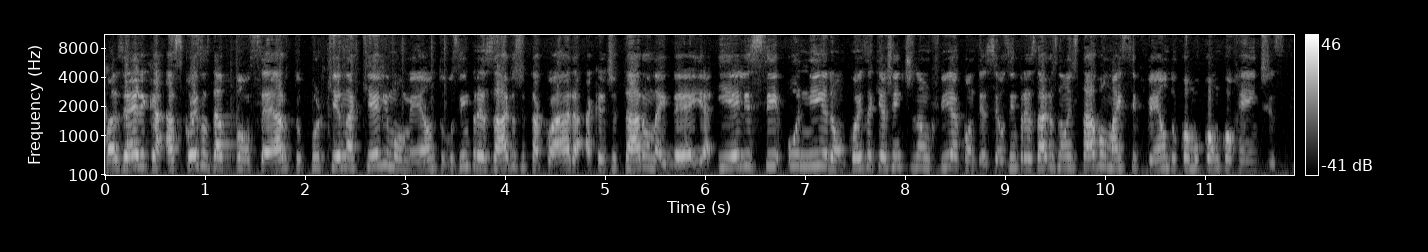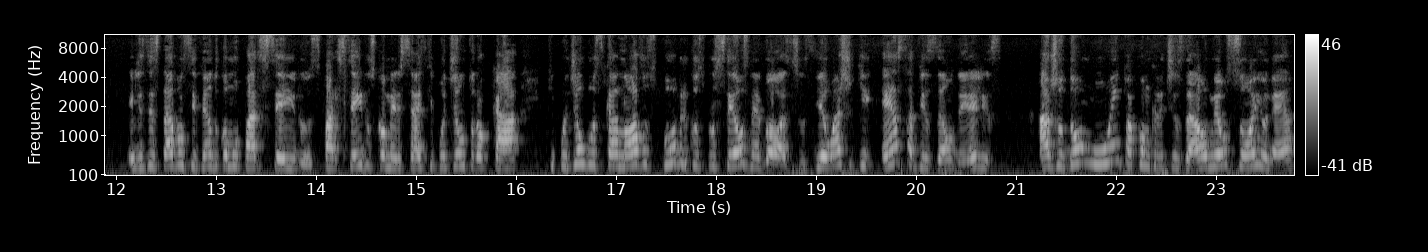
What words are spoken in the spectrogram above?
Mas, Érica, as coisas davam certo porque naquele momento os empresários de Taquara acreditaram na ideia e eles se uniram, coisa que a gente não via acontecer. Os empresários não estavam mais se vendo como concorrentes. Eles estavam se vendo como parceiros, parceiros comerciais que podiam trocar, que podiam buscar novos públicos para os seus negócios. E eu acho que essa visão deles ajudou muito a concretizar o meu sonho, né?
